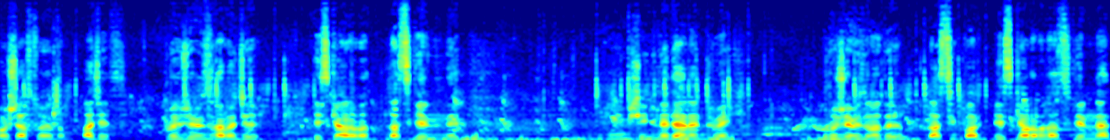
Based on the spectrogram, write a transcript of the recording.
Roşat, soyadım Acet. Projemizin amacı eski araba lastiklerini iyi bir şekilde değerlendirmek. Projemizin adı Lastik Park. Eski araba lastiklerinden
